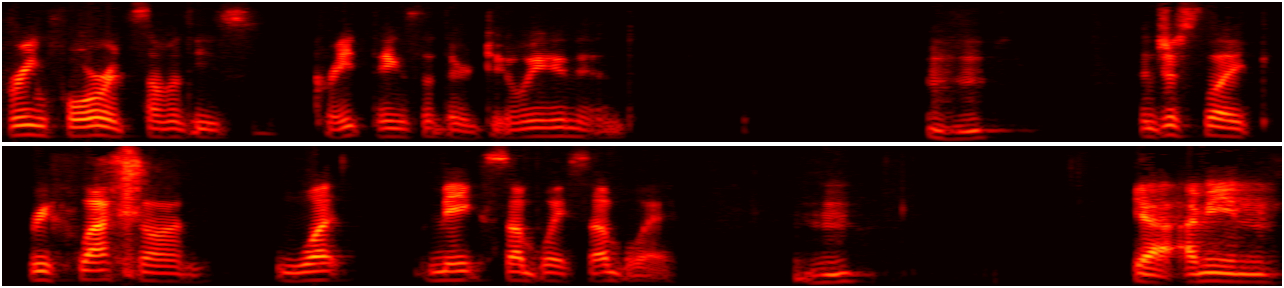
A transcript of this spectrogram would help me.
bring forward some of these great things that they're doing and hmm and just like reflect on what makes Subway Subway. hmm Yeah, I mean,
